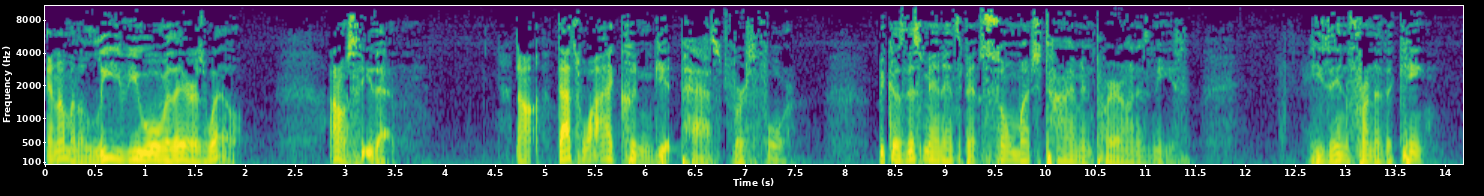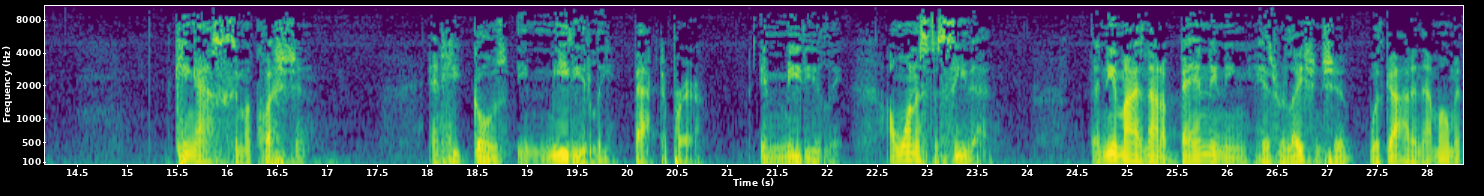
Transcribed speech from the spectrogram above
and I'm going to leave you over there as well. I don't see that. Now, that's why I couldn't get past verse 4. Because this man had spent so much time in prayer on his knees. he's in front of the king. The king asks him a question, and he goes immediately back to prayer. Immediately. I want us to see that. That Nehemiah is not abandoning his relationship with God in that moment.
